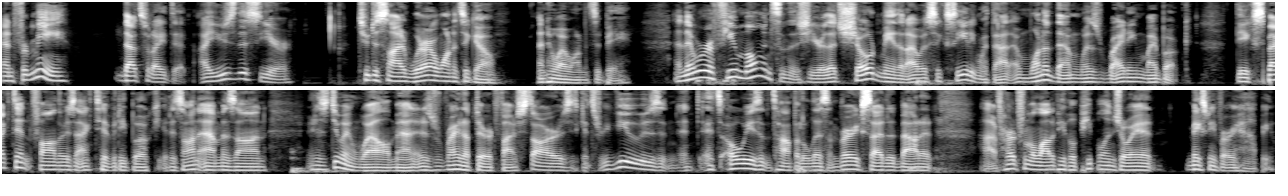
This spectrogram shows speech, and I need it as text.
And for me, that's what I did. I used this year to decide where I wanted to go and who I wanted to be. And there were a few moments in this year that showed me that I was succeeding with that. And one of them was writing my book, The Expectant Father's Activity Book. It is on Amazon. It is doing well, man. It is right up there at five stars. It gets reviews and it- it's always at the top of the list. I'm very excited about it. I've heard from a lot of people. People enjoy it. Makes me very happy.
